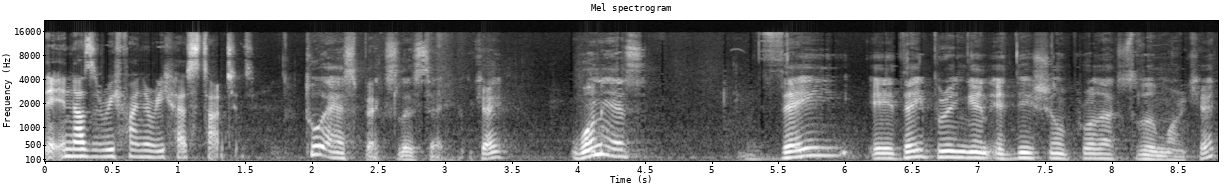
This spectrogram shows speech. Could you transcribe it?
the, another refinery has started? two aspects, let's say. Okay, one is they uh, they bring in additional products to the market.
